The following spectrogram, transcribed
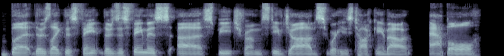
But there's like this fam- there's this famous uh, speech from Steve Jobs where he's talking about Apple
